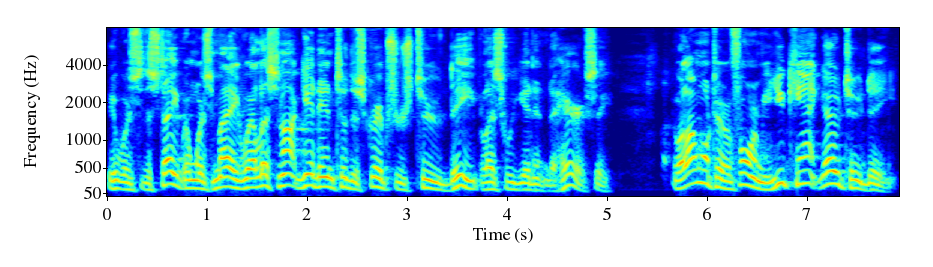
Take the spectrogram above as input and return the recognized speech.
it was the statement was made. Well, let's not get into the scriptures too deep, lest we get into heresy. Well, I want to inform you, you can't go too deep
